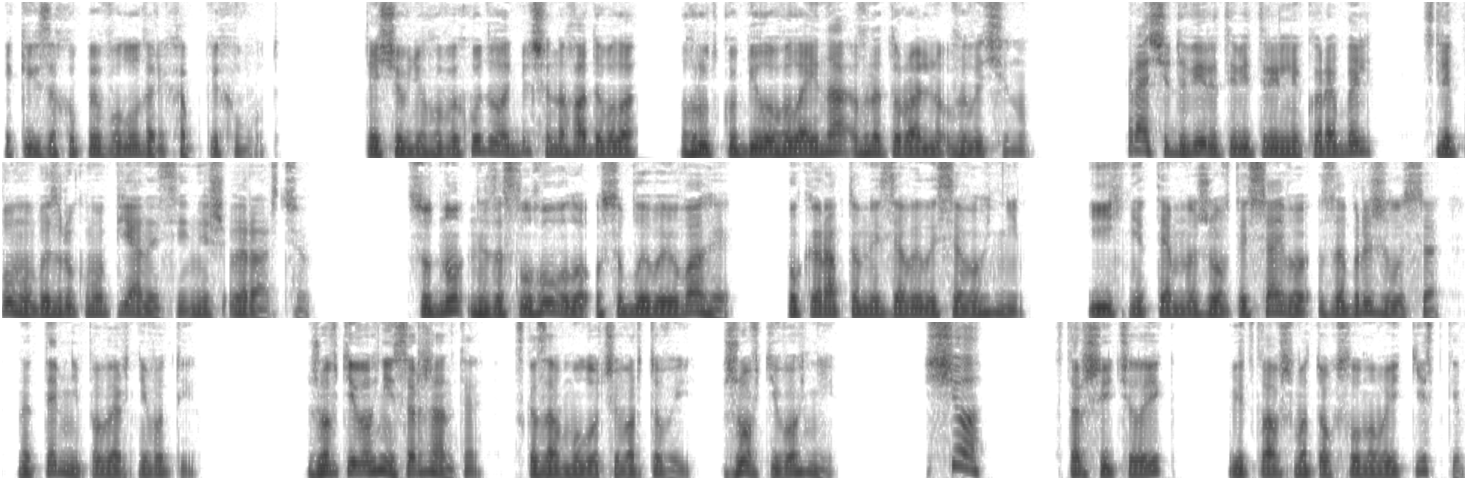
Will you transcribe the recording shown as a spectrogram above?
яких захопив володар хапких вод. Те, що в нього виходило, більше нагадувало грудку білого лайна в натуральну величину. Краще довірити вітрильний корабель сліпому безрукому п'яниці, ніж верарцю. Судно не заслуговувало особливої уваги, поки раптом не з'явилися вогні, і їхнє темно-жовте сяйво забрижилося на темній поверхні води. Жовті вогні, сержанте, сказав молодший вартовий. Жовті вогні. Що? Старший чоловік відклав шматок слонової кістки,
